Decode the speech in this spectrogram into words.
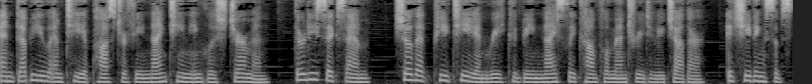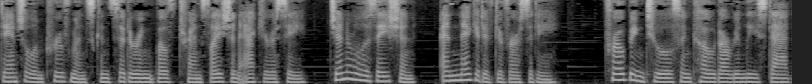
and WMT apostrophe 19 English German, 36M, show that PT and RE could be nicely complementary to each other, achieving substantial improvements considering both translation accuracy, generalization, and negative diversity. Probing tools and code are released at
